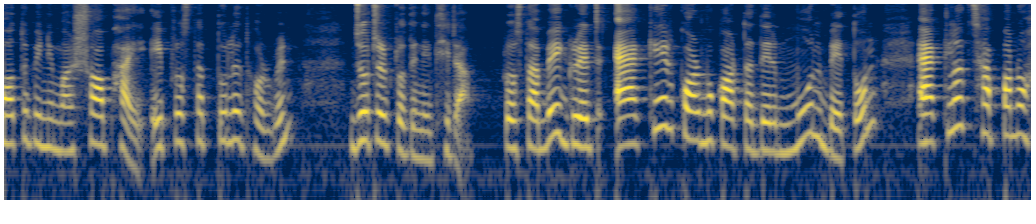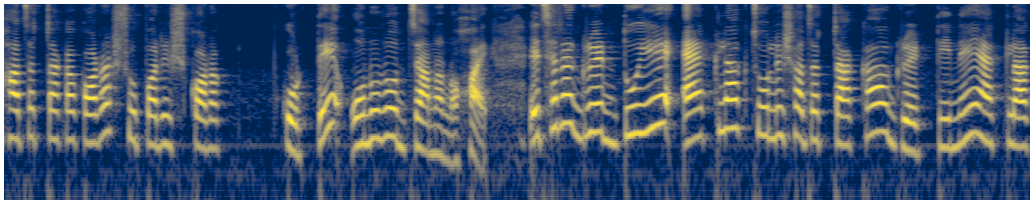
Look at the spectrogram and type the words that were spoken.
মতবিনিময় সভায় এই প্রস্তাব তুলে ধরবেন জোটের প্রতিনিধিরা। প্রস্তাবে গ্রেড একের কর্মকর্তাদের মূল বেতন এক লাখ ছাপ্পান্ন হাজার টাকা করার সুপারিশ করা করতে অনুরোধ জানানো হয়। এছাড়া গ্রেড দুইয়ে এক লাখ চল্লিশ হাজার টাকা, গ্রেড তিনে এক লাখ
